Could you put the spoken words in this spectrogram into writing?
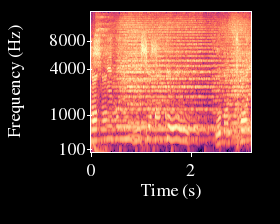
সঙ্গে নই এসো মাগো ও মা ছয়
